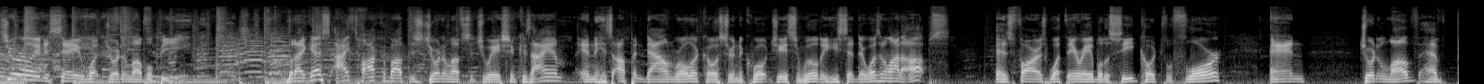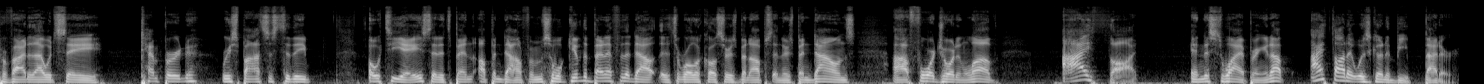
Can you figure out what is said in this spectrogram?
if they It is too early to say what Jordan Love will be. But I guess I talk about this Jordan Love situation because I am in his up and down roller coaster. And to quote Jason Wilde, he said there wasn't a lot of ups as far as what they were able to see. Coach LaFleur and Jordan Love have provided, I would say, tempered responses to the OTAs that it's been up and down from him. So we'll give the benefit of the doubt that it's a roller coaster. There's been ups and there's been downs uh, for Jordan Love. I thought, and this is why I bring it up, I thought it was going to be better.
